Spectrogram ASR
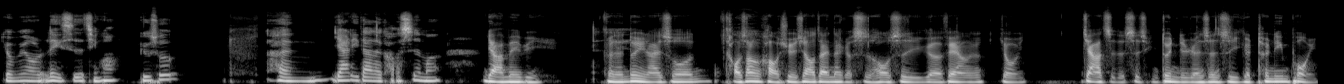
有没有类似的情况，比如说很压力大的考试吗？Yeah，maybe，可能对你来说，考上好学校在那个时候是一个非常有价值的事情，对你的人生是一个 turning point。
